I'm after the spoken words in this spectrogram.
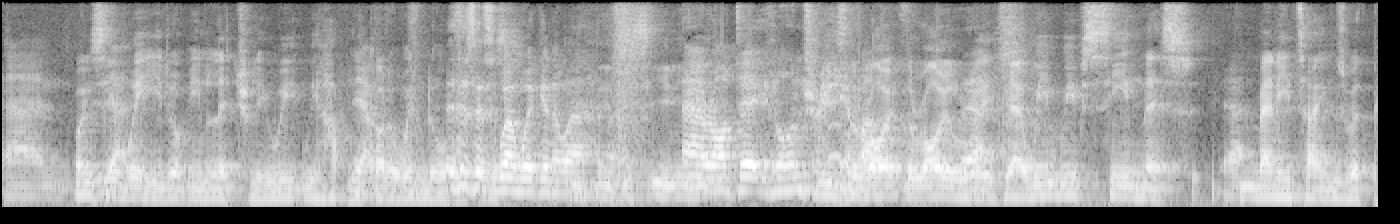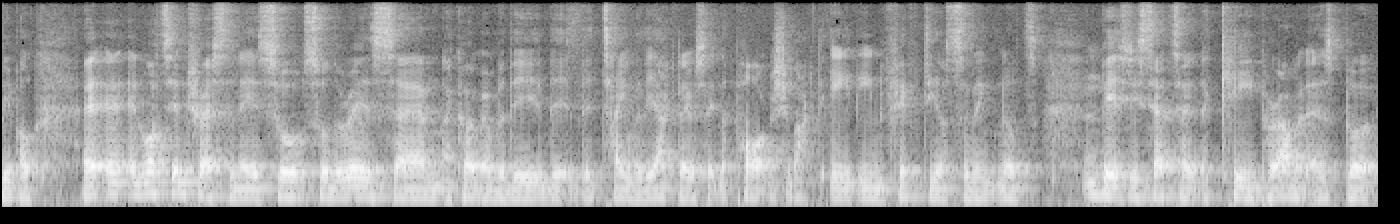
um, when you say yeah. we, you don't mean literally. We we haven't Yeah, got a window. this is when we're going to uh, air our dirty laundry. The, royal, the royal Yeah. way. Yeah, we, we've seen this Yeah. many times with people. And, and what's interesting is, so so there is, um, I can't remember the, the, the time of the act, I was like the Partnership Act 1850 or something nuts, Mhm. basically sets out the key parameters, but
